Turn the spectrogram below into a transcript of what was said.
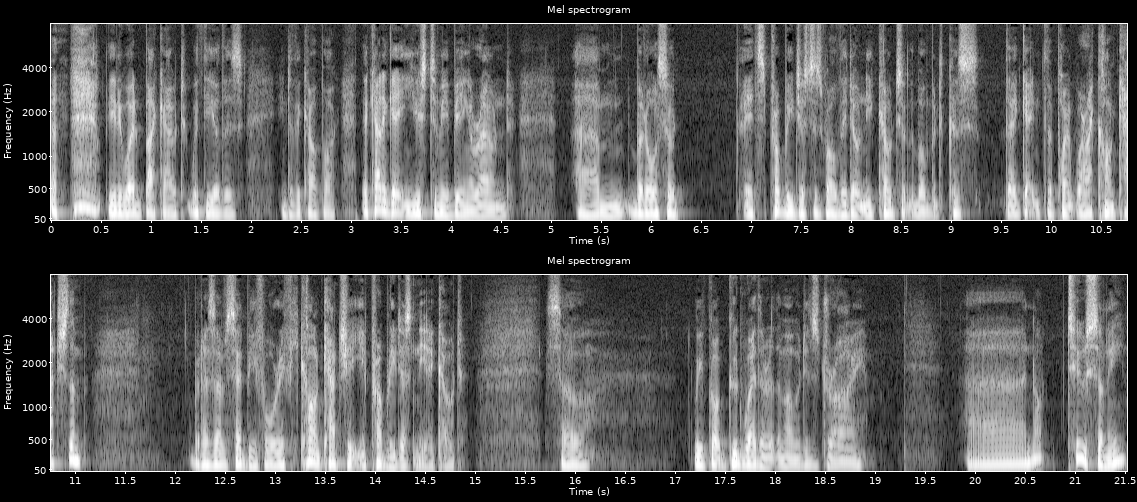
Lena went back out with the others into the car park. They're kind of getting used to me being around, um, but also it's probably just as well they don't need coats at the moment because they're getting to the point where I can't catch them. But as I've said before, if you can't catch it, you probably just need a coat. So we've got good weather at the moment. It's dry, uh, not too sunny,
